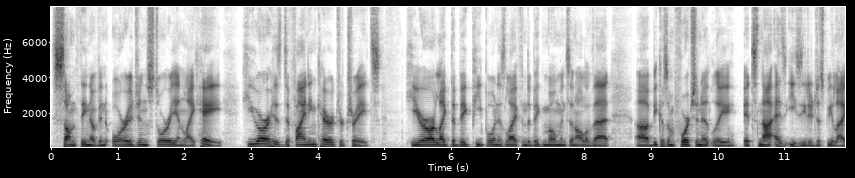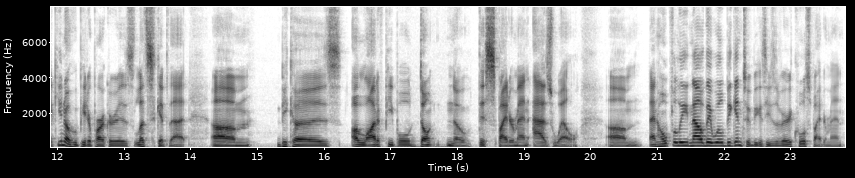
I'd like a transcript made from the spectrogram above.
something of an origin story and like, hey, here are his defining character traits. Here are like the big people in his life and the big moments and all of that. Uh, because unfortunately, it's not as easy to just be like, you know who Peter Parker is. Let's skip that. Um, because a lot of people don't know this Spider-Man as well. Um, and hopefully now they will begin to because he's a very cool Spider-Man.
